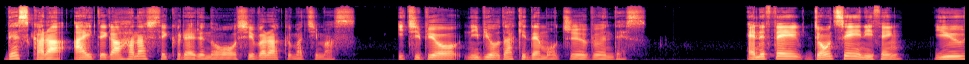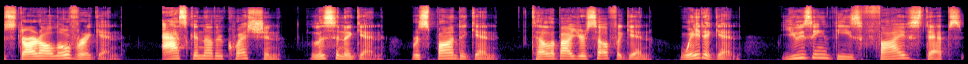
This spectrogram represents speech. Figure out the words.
ですから、相手が話してくれるのをしばらく待ちます。1秒、2秒だけでも十分です。And if they don't say anything, you start all over again. Ask another question. Listen again. Respond again. Tell about yourself again. Wait again. Using these five steps,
